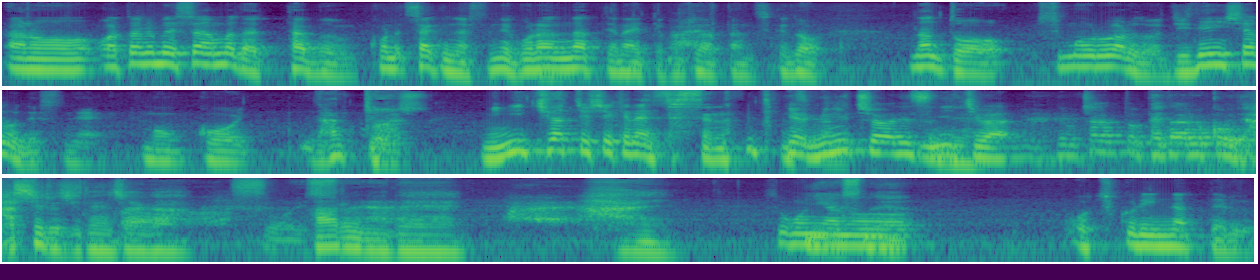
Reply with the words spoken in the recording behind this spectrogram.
あの渡辺さんはまだ多分これさっきのやつねご覧になってないってことだったんですけど、なんとスモールワールドは自転車のですねもうこうなんていうのミニチュアって言っちゃいけないんですよなんていうんですかいやミニチュアですね。ミニチュア。でもちゃんとペダルこいで走る自転車があるのではい。そこにあのいいですねお作りになってる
